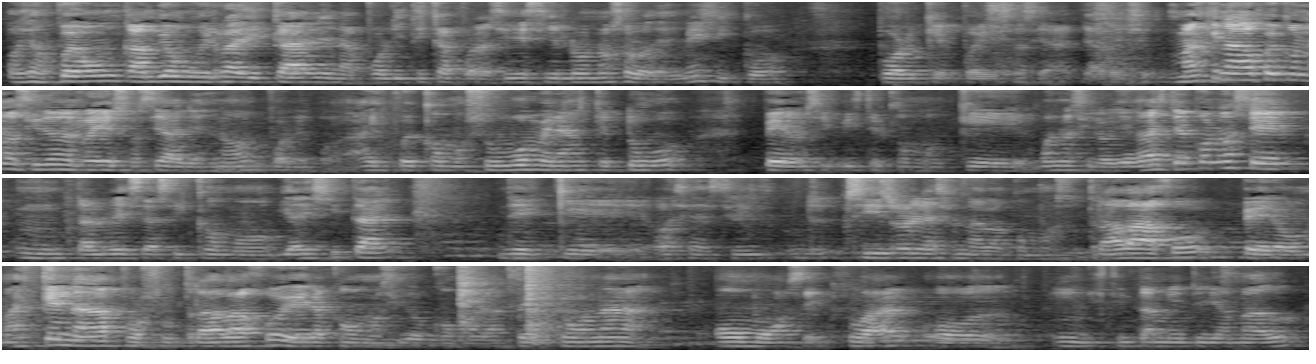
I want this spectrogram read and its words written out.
o sea, fue un cambio muy radical en la política, por así decirlo, no solo de México, porque pues, o sea, ya ves, más que nada fue conocido en redes sociales, ¿no? Por, ahí fue como su boomerang que tuvo, pero si viste como que, bueno, si lo llegaste a conocer, mm, tal vez así como vía digital, de que, o sea, sí, sí relacionaba como su trabajo, pero más que nada por su trabajo era conocido como la persona homosexual o indistintamente llamado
